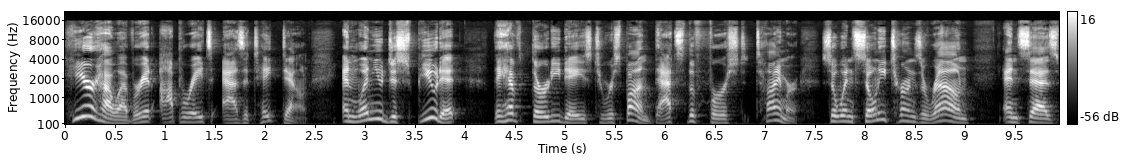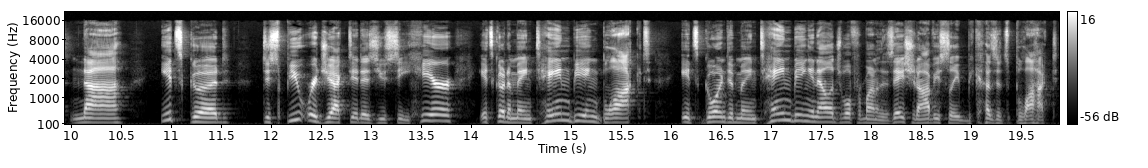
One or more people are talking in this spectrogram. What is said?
Here, however, it operates as a takedown. And when you dispute it, they have 30 days to respond. That's the first timer. So when Sony turns around and says, nah, it's good, dispute rejected, as you see here, it's going to maintain being blocked It's going to maintain being ineligible for monetization. Obviously, because it's blocked,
